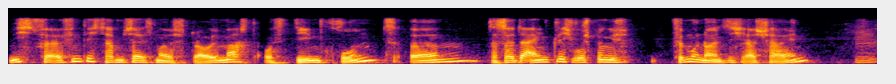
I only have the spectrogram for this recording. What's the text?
nicht veröffentlicht, habe mich da jetzt mal schlau gemacht. Aus dem Grund, ähm, das sollte eigentlich ursprünglich 95 erscheinen. Hm.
